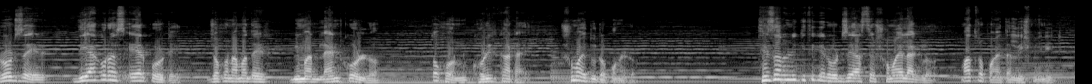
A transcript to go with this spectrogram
রোডসের দিয়াগোরাস এয়ারপোর্টে যখন আমাদের বিমান ল্যান্ড করল, তখন ঘড়ির কাঁটায়, সময় দুটো পনেরো। থেসালোনিকি থেকে রোডসে আসতে সময় লাগল মাত্র পঁয়তাল্লিশ মিনিট।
